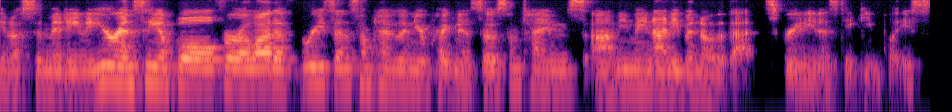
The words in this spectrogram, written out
you know submitting a urine sample for a lot of reasons. Sometimes when you're pregnant, so sometimes um, you may not even know that that screening is taking place.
